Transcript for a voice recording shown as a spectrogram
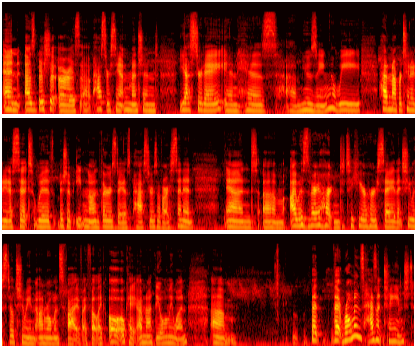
and as Bishop or as uh, Pastor Stanton mentioned yesterday in his uh, musing, we had an opportunity to sit with Bishop Eaton on Thursday as pastors of our synod. And um, I was very heartened to hear her say that she was still chewing on Romans 5. I felt like, oh, okay, I'm not the only one. Um, but that Romans hasn't changed.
